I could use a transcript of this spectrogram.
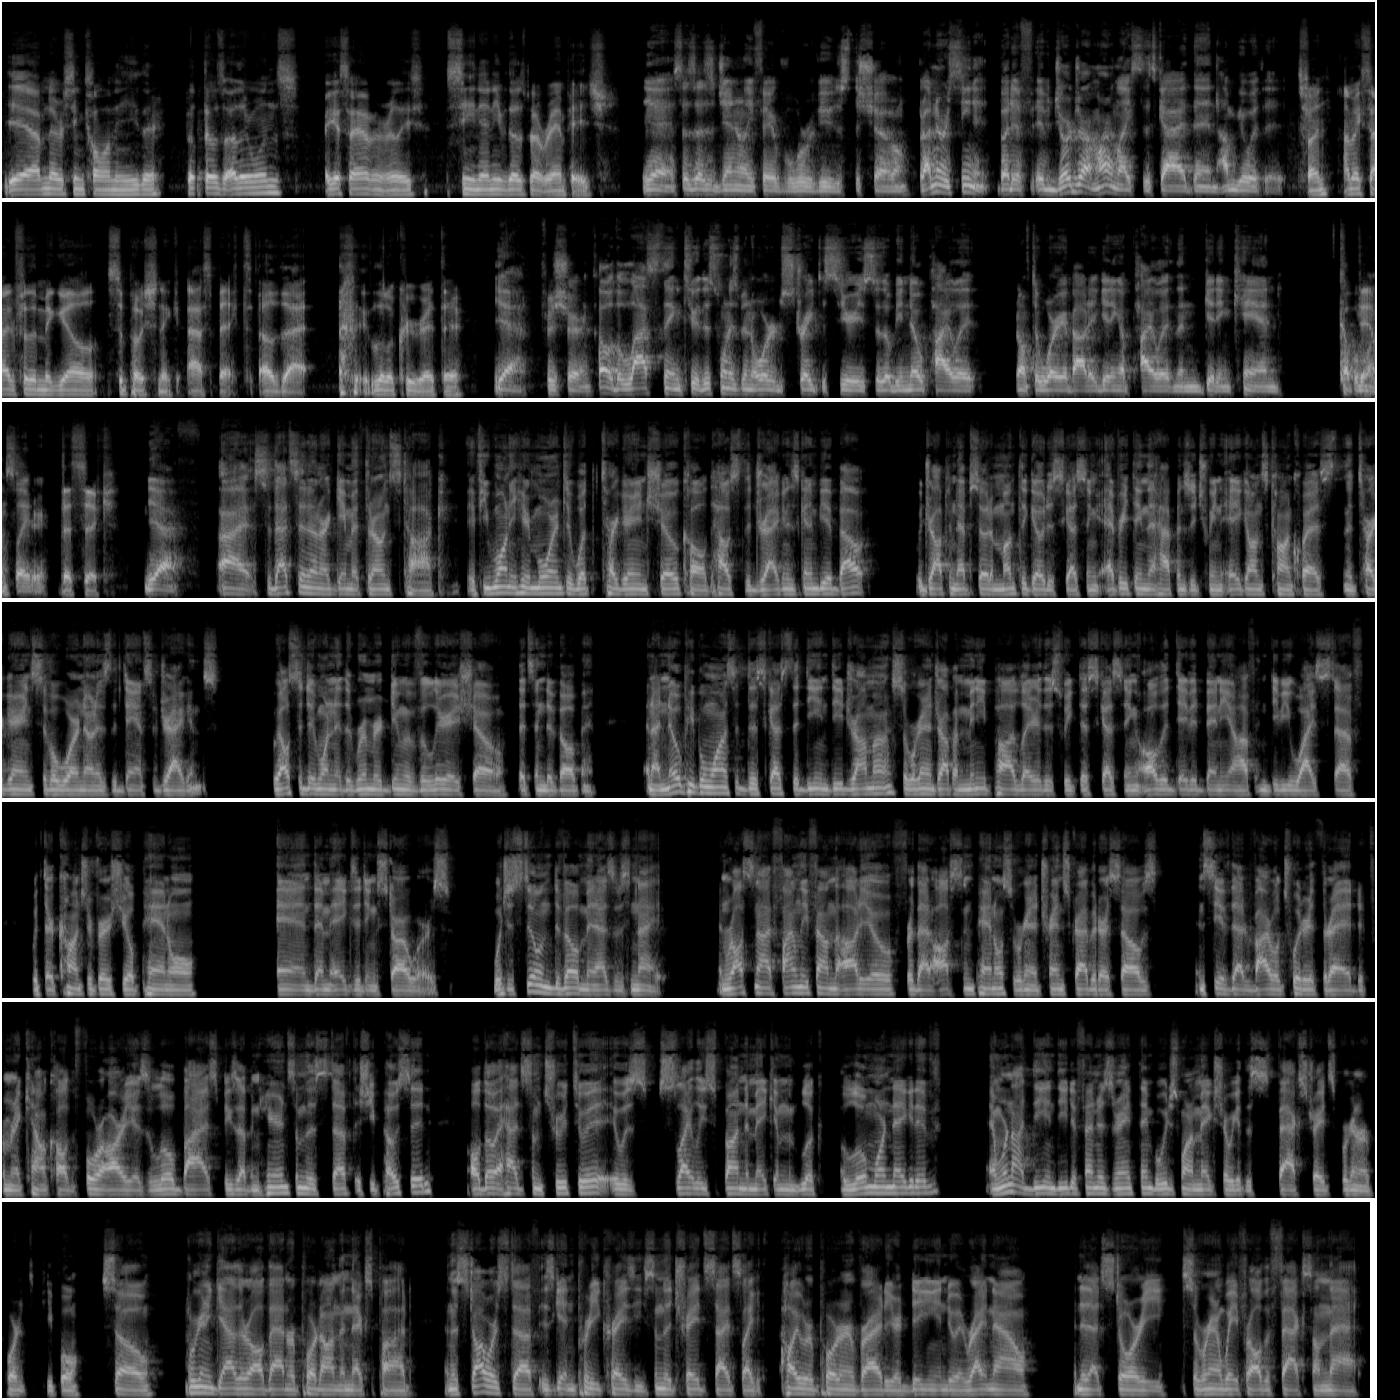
Yeah, I've never seen Colony either. But those other ones, I guess I haven't really seen any of those about Rampage. Yeah, it says has generally favorable reviews, the show. But I've never seen it. But if, if George R. R. Martin likes this guy, then I'm good with it. It's fun. I'm excited for the Miguel Sapochnik aspect of that little crew right there. Yeah, for sure. Oh, the last thing too, this one has been ordered straight to series, so there'll be no pilot. Don't have to worry about it getting a pilot and then getting canned couple Damn. months later. That's sick. Yeah. All right, so that's it on our Game of Thrones talk. If you want to hear more into what the Targaryen show called House of the Dragon is going to be about, we dropped an episode a month ago discussing everything that happens between Aegon's conquest and the Targaryen civil war known as the Dance of Dragons. We also did one of the rumored Doom of Valyria show that's in development. And I know people want us to discuss the D&D drama, so we're going to drop a mini pod later this week discussing all the David Benioff and DB Weiss stuff with their controversial panel and them exiting Star Wars, which is still in development as of tonight. And Ross and I finally found the audio for that Austin panel, so we're going to transcribe it ourselves and see if that viral Twitter thread from an account called For Aria is a little biased because I've been hearing some of the stuff that she posted. Although it had some truth to it, it was slightly spun to make him look a little more negative. And we're not D and D defenders or anything, but we just want to make sure we get this fact straight. So we're going to report it to people. So we're going to gather all that and report it on the next pod. And the Star Wars stuff is getting pretty crazy. Some of the trade sites like Hollywood Reporter and Variety are digging into it right now, into that story. So we're going to wait for all the facts on that.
